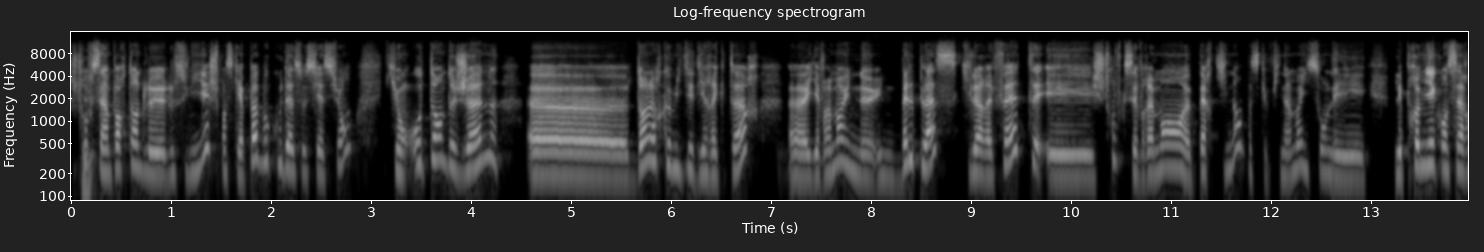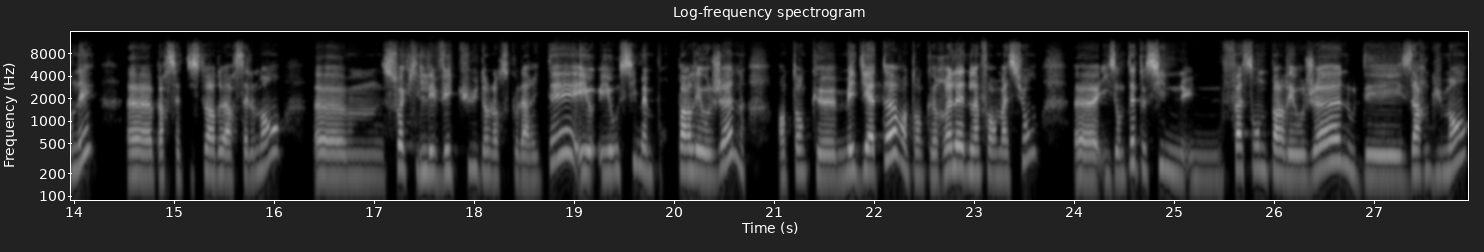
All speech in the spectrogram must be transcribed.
Je trouve que c'est important de le, souligner. Je pense qu'il n'y a pas beaucoup d'associations qui ont autant de jeunes euh, dans leur comité directeur. Euh, il y a vraiment une, belle place qui leur est faite et je trouve que c'est vraiment euh, pertinent parce que finalement, ils sont les, les premiers concernés par cette histoire de harcèlement, soit qu'ils l'aient vécu dans leur scolarité, et, aussi même pour parler aux jeunes en tant que médiateur, en tant que relais de l'information, ils ont peut-être aussi une, façon de parler aux jeunes ou des arguments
